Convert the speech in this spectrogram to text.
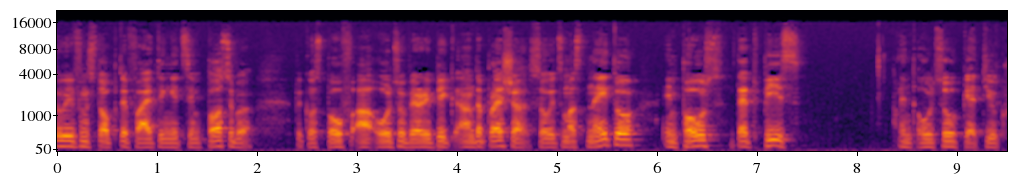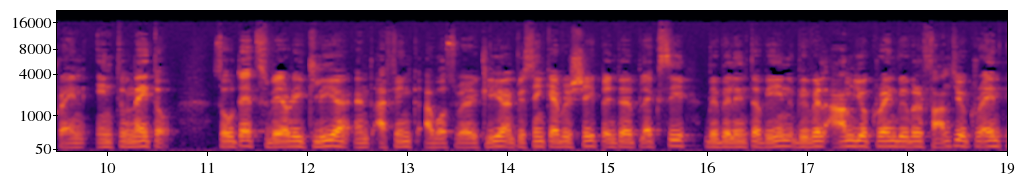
to even stop the fighting. It's impossible because both are also very big under pressure. So it must NATO impose that peace and also get Ukraine into NATO. So that's very clear, and I think I was very clear. And we think every ship in the Black Sea. We will intervene. We will arm Ukraine. We will fund Ukraine.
